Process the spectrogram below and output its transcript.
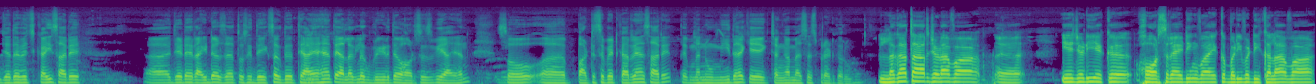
ਜਿਹਦੇ ਵਿੱਚ ਕਈ ਸਾਰੇ ਜਿਹੜੇ ਰਾਈਡਰਸ ਹੈ, ਤੁਸੀਂ ਦੇਖ ਸਕਦੇ ਹੋ, ਇੱਥੇ ਆਏ ਹਨ ਤੇ ਅਲੱਗ-ਅਲੱਗ ਬਰੀਡ ਦੇ ਹਾਰਸਸ ਵੀ ਆਏ ਹਨ। ਸੋ ਪਾਰਟਿਸਿਪੇਟ ਕਰ ਰਹੇ ਹਨ ਸਾਰੇ ਤੇ ਮੈਨੂੰ ਉਮੀਦ ਹੈ ਕਿ ਇੱਕ ਚੰਗਾ ਮੈਸੇਜ ਸਪਰੈਡ ਕਰੂਗਾ। ਲਗਾਤਾਰ ਜਿਹੜਾ ਵਾ ਇਹ ਜਿਹੜੀ ਇੱਕ ਹਾਰਸ ਰਾਈਡਿੰਗ ਵਾ, ਇੱਕ ਬੜੀ ਵੱਡੀ ਕਲਾ ਵਾ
